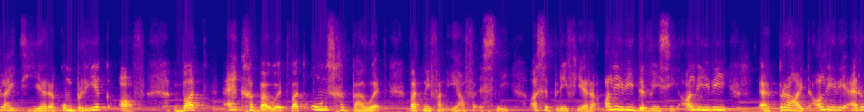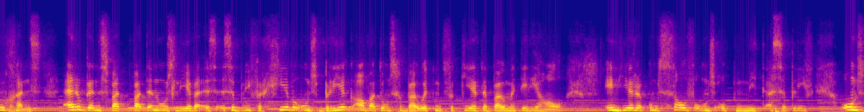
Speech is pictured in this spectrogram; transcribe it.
pleit, Here, kom breek af wat ek gebou het, wat ons gebou het wat nie van U af is nie. Asseblief, Here, al hierdie divisie, al hierdie uh, pride, al hierdie arrogance, arrogance wat wat in ons lewe is, asseblief vergewe ons, breek af wat ons gebou het met verkeerde boumateriaal. En Here, kom salf ons opnuut asseblief. Ons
